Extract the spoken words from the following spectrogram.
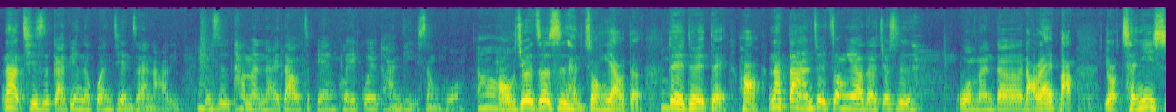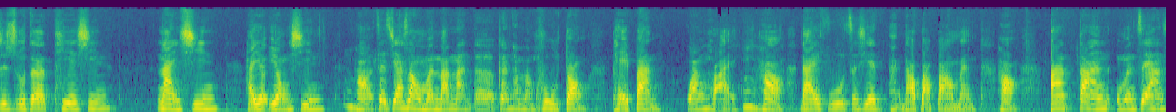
那其实改变的关键在哪里？就是他们来到这边回归团体生活。好，我觉得这是很重要的。对对对，好。那当然最重要的就是。我们的老来宝有诚意十足的贴心、耐心，还有用心，好，再加上我们满满的跟他们互动、陪伴、关怀，好，来服务这些老宝宝们，好。啊，当然，我们这样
